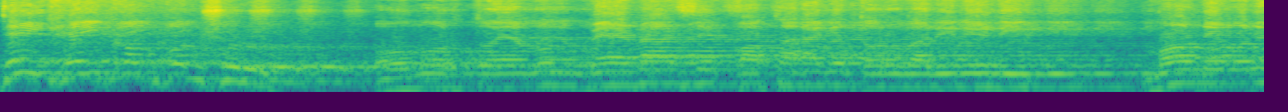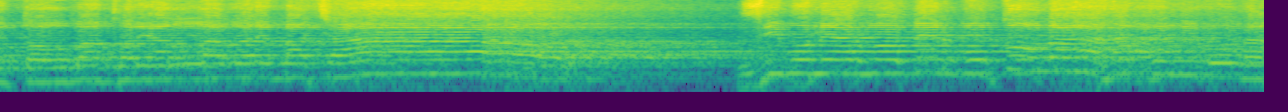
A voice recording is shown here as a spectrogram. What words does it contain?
দেখেই কম্পন শুরু। ওমর তো এমন বেড়া যে কথার আগে তরবারি রেডি। মনে মনে তওবা করে, আল্লাহ মারে বাঁচাও। জীবনে আর মদের বোতল আর হাতে নিব না।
